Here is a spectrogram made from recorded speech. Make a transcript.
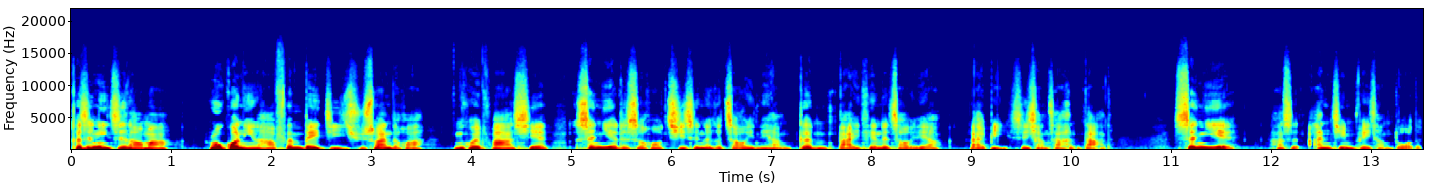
可是你知道吗？如果你拿分贝计去算的话，你会发现深夜的时候，其实那个噪音量跟白天的噪音量。来比是相差很大的。深夜它是安静非常多的，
